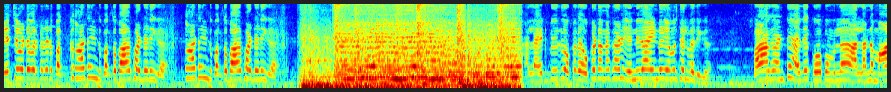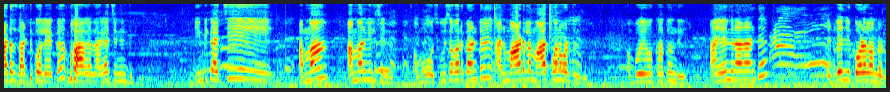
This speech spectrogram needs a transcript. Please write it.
రెచ్చగొట్టే వరకు అన్నాడు బగ్గ ఆట అయిండు బగ్గ బాధపడ్డాడు ఇక. ఆట అయిండు బగ్గ బాధపడ్డాడు ఇక. ఆ లైట్ బిల్లు ఒక్క ఒక్కటన్న ఎన్ని దాయిండో ఏమో తెలియదు ఇక. బాగా అంటే అదే కోపంలో వాళ్ళన్న మాటలు తట్టుకోలేక బాగా దాగా చిన్నింటికి ఇంటికి. వచ్చి అమ్మ అని పిలిచిండు. అమ్మో చూసే వరకు అంటే ఆయన మాటల మార్పు కనబడుతుంది. అబ్బో ఏమో కథ ఉంది. ఏంది నాన్న అంటే ఎటువే నీ కోడలు అన్నాడు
